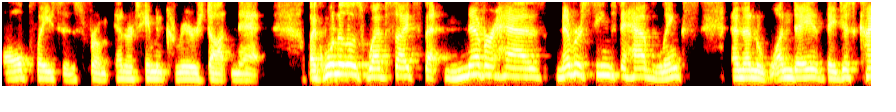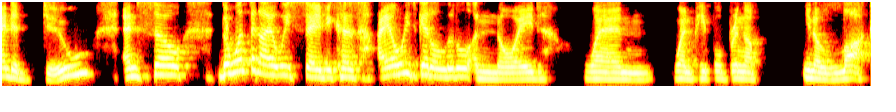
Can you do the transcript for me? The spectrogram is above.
all places from entertainmentcareers.net. Like one of those websites that never has, never seems to have links. And then one day they just kind of do. And so the one thing I always say, because I always get a little annoyed when when people bring up you know luck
